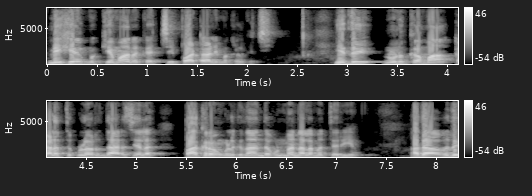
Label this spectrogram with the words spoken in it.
மிக முக்கியமான கட்சி பாட்டாளி மக்கள் கட்சி. இது நுணுக்கமாக களத்துக்குள்ளே இருந்து அரசியலை பார்க்குறவங்களுக்கு தான் இந்த உண்மை நிலைமை தெரியும். அதாவது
